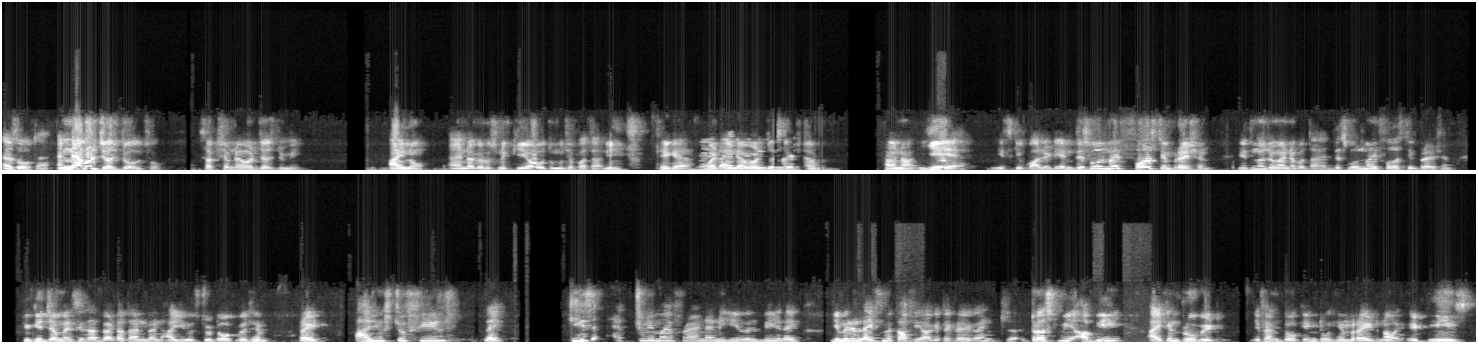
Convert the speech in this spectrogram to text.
ऐसा होता है। And never judged also. Saksham never judged me I know and अगर उसने किया हो तो मुझे पता नहीं। ठीक है? बट आई नेवर जज सक्षम है ना? ये है इसकी quality and this was my first impression इतना जो मैंने बताया। This was my first impression क्योंकि जब मैं इसके साथ बैठा था and when I used to talk with him right I used to feel like he is actually my friend and he will be like ये मेरे लाइफ में काफ़ी आगे तक रहेगा। एंड ट्रस्ट मी अभी I can prove it if I am talking to him right now it means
